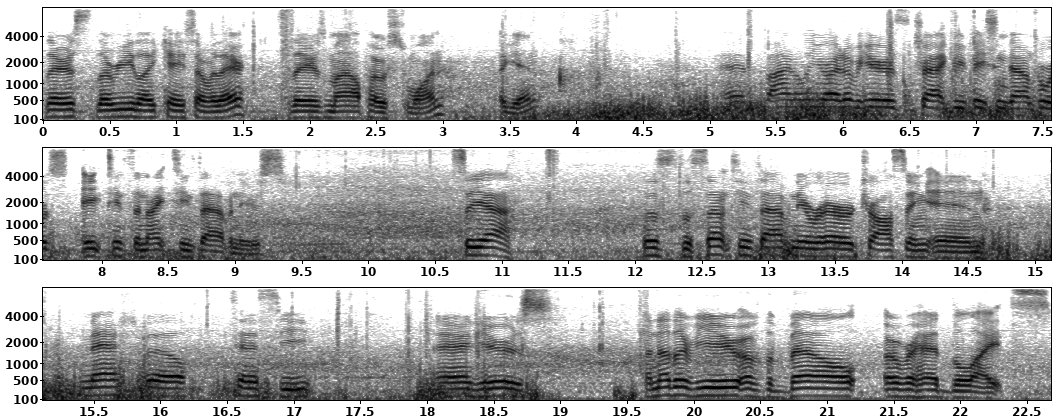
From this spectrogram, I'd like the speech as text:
There's the relay case over there. There's milepost one, again. And finally, right over here is the track view facing down towards 18th and 19th Avenues. So yeah, this is the 17th Avenue Railroad crossing in Nashville, Tennessee. And here's another view of the bell overhead the lights.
